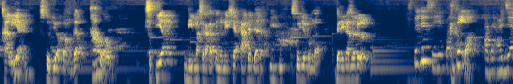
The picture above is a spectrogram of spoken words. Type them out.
Kalian setuju apa enggak kalau setiap di masyarakat Indonesia ada darah ibu? Setuju apa enggak? Dari Nazwa dulu. Setuju sih, pasti Kenapa? ada aja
